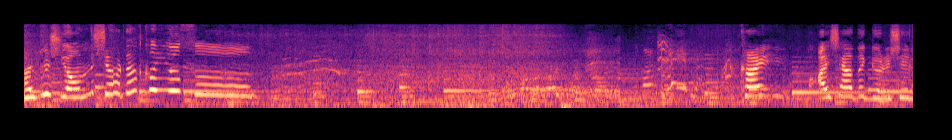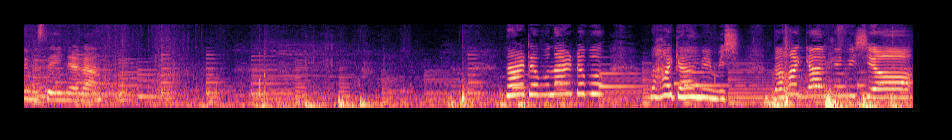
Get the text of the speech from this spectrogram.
Aybüş yanlış yerden kayıyorsun. Kay aşağıda görüşelim Hüseyin Eren. Nerede bu nerede bu? Daha gelmemiş. Daha gelmemiş ya.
